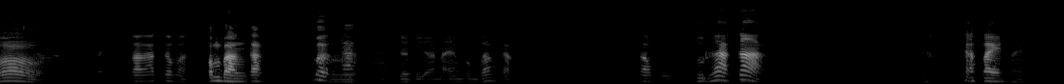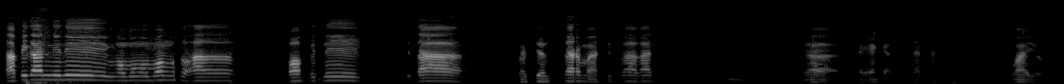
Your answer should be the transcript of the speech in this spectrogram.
Oh, eh, edukasi tentang agama pembangkang. Bangkang. jadi anak yang membangkang kamu durhaka gitu. ngapain mas Tapi kan ini ngomong-ngomong soal Covid nih kita bagian besar mahasiswa kan. Mm-mm. Ya, kayak nggak besar mas juga wah yo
